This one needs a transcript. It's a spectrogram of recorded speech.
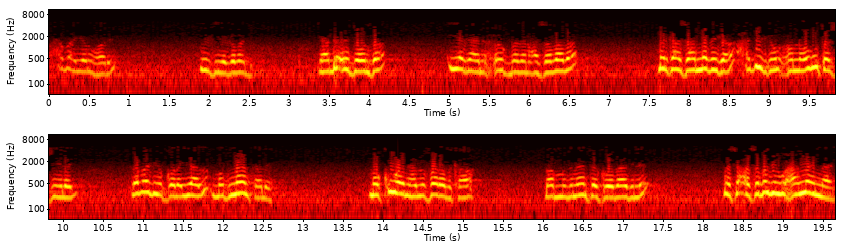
waxba ayanu harin. Wiilkii iyo gabadhii. Yaa dhici doonta iyagaana xoog badan casabada. Markaasaa nabiga xadiidkan wuxuu noogu tashiilay labadii qolayaal mudnaanta leh ma kuwan ahlufaradkaa baa mudnaanta koobaad leh. Mase casabadii waxaan leenahay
